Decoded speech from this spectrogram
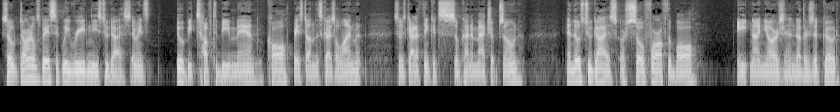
So Darnold's basically reading these two guys. I mean, it would be tough to be a man call based on this guy's alignment. So he's got to think it's some kind of matchup zone. And those two guys are so far off the ball, eight, nine yards in another zip code.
